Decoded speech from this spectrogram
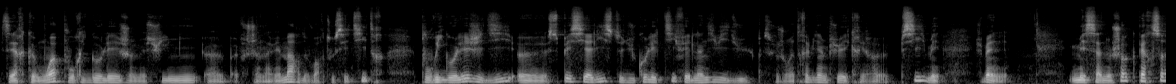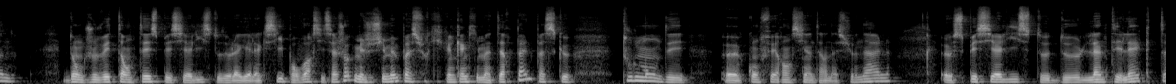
C'est-à-dire que moi, pour rigoler, je me suis mis, euh, bah, j'en avais marre de voir tous ces titres, pour rigoler, j'ai dit euh, spécialiste du collectif et de l'individu, parce que j'aurais très bien pu écrire euh, psy, mais, mais, mais ça ne choque personne. Donc je vais tenter spécialiste de la galaxie pour voir si ça choque, mais je suis même pas sûr qu'il y ait quelqu'un qui m'interpelle, parce que tout le monde est conférencier international, spécialiste de l'intellect,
